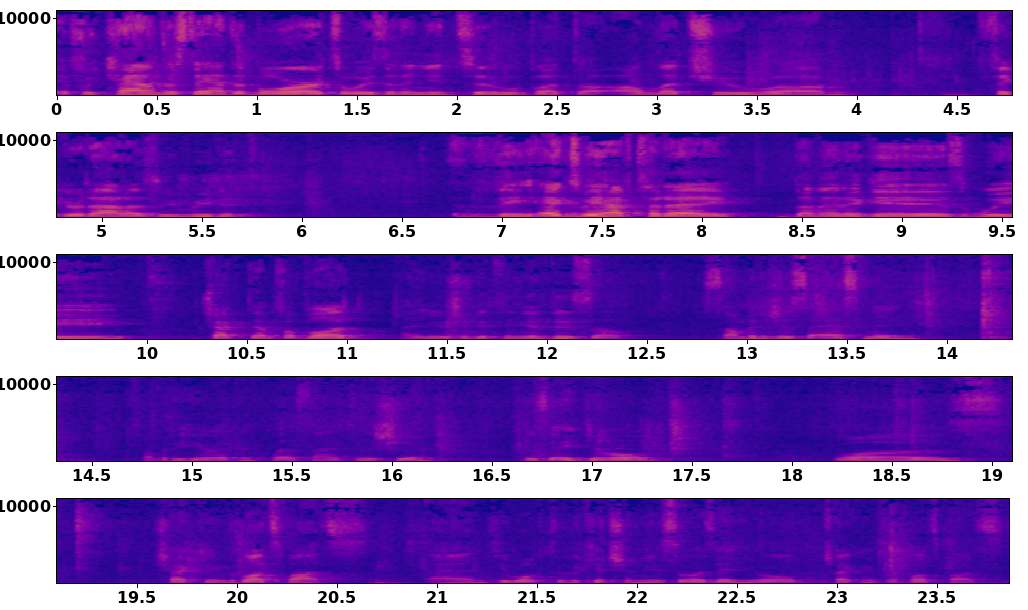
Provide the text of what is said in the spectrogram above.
if we can understand it more, it's always an Indian too, but uh, I'll let you um, figure it out as we read it. The eggs we have today, the minig is we check them for blood, and you should continue to do so. Somebody just asked me, somebody here, I think, last night to the year, his eight-year-old was checking the blood spots, and he walked to the kitchen. and He saw his eight-year-old checking for blood spots.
